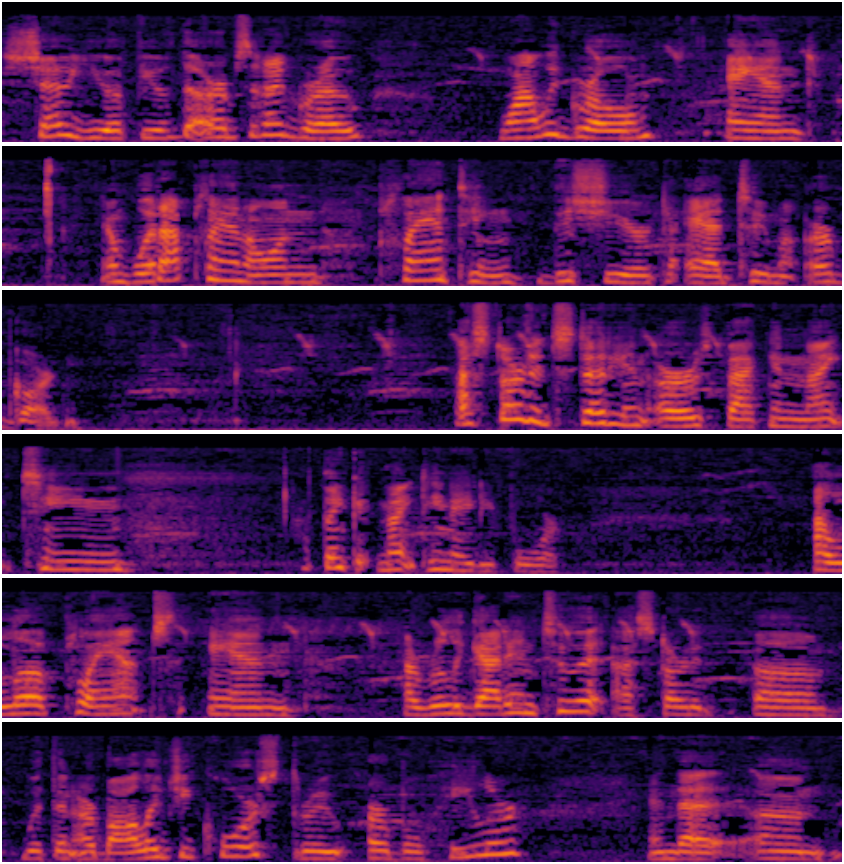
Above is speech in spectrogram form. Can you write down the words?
show you a few of the herbs that I grow, why we grow them, and and what I plan on planting this year to add to my herb garden. I started studying herbs back in 19, I think 1984. I love plants and I really got into it. I started um, with an herbology course through Herbal Healer, and that um,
